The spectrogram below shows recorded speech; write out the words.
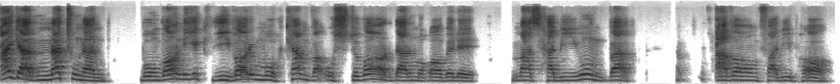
اگر نتونند به عنوان یک دیوار محکم و استوار در مقابل مذهبیون و عوام فریب ها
